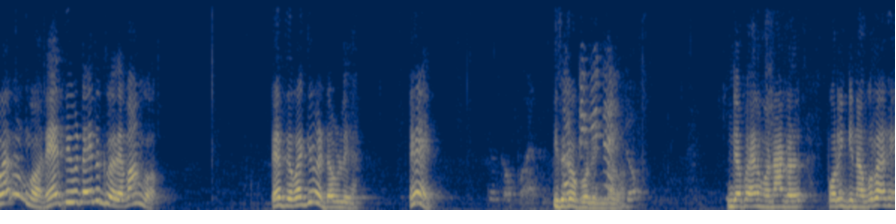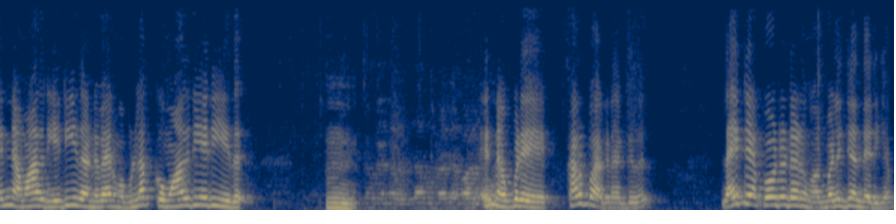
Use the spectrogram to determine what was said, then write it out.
வாங்குங்க நேத்தி விட்டா இருக்கிறத வாங்க ஏ இறக்கி விட்ட ஏ? இதுக்க போகிறீங்களா இங்கே பாருங்க நாங்கள் பொறுக்கின விறகு என்ன மாதிரி எரியுதுண்டு பாருங்க விளக்கு மாதிரி எரியுது. ம். என்ன இப்படி கருப்பாக கிடக்குது? லைட்டை போட்டுடுங்க வெளிச்சம் தெரியும்.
